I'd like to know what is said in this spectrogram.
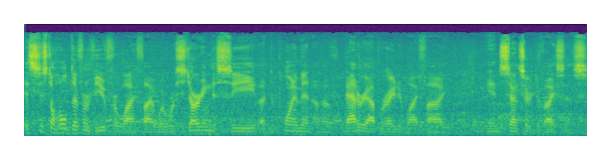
It's just a whole different view for Wi-Fi where we're starting to see a deployment of battery-operated Wi-Fi in sensor devices.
